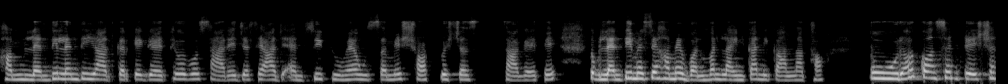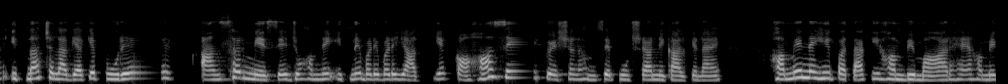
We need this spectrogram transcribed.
हम लेंदी लेंदी याद करके गए थे और वो सारे जैसे आज एमसीक्यू है, उस समय शॉर्ट क्वेश्चन आ गए थे। तो लेंदी में से हमें वन वन लाइन का निकालना था। पूरा कंसंट्रेशन इतना चला गया कि पूरे आंसर में से जो हमने इतने बड़े बड़े याद किए, कहाँ से क्वेश्चन हमसे पूछ रहा निकाल के लाए हमें नहीं पता कि हम बीमार हैं, हमें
